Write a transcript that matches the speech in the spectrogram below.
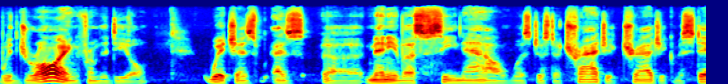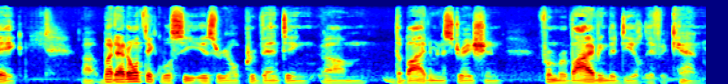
withdrawing from the deal, which, as as uh, many of us see now, was just a tragic, tragic mistake. Uh, but I don't think we'll see Israel preventing um, the Biden administration from reviving the deal if it can.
